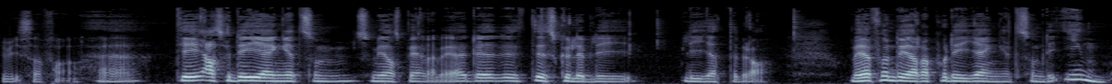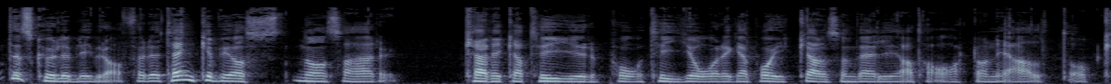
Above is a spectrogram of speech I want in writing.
i vissa fall. Det, alltså det gänget som, som jag spelar med, det, det, det, skulle bli, bli jättebra. Men jag funderar på det gänget som det inte skulle bli bra för. Det tänker vi oss någon så här karikatyr på tioåriga pojkar som väljer att ha 18 i allt och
